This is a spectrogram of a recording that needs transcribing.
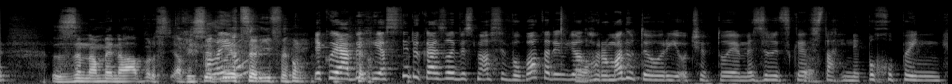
znamená prostě a vysvětluje celý film. Jako já bych jasně dokázali, bychom asi oba tady udělat no. hromadu teorií, o čem to je, mezilidské no. vztahy, nepochopení,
